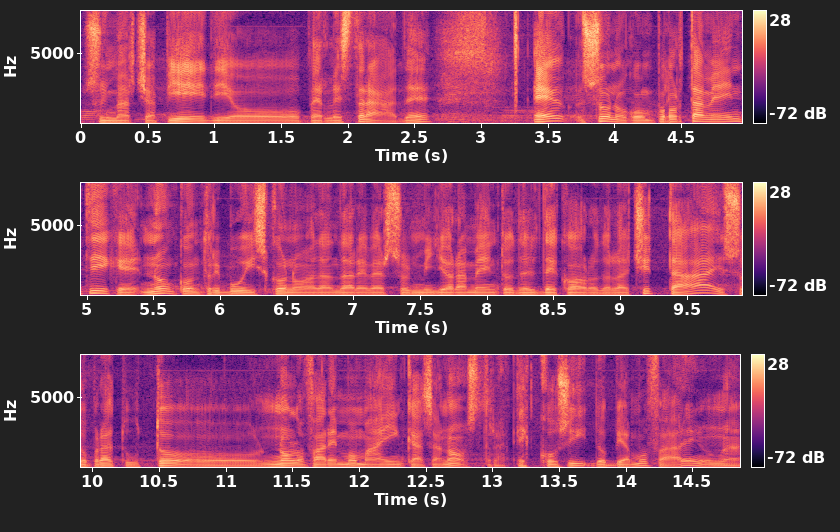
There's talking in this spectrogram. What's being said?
sui marciapiedi o per le strade e sono comportamenti che non contribuiscono ad andare verso il miglioramento del decoro della città e soprattutto non lo faremmo mai in casa nostra e così dobbiamo fare in una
